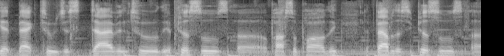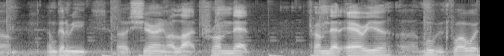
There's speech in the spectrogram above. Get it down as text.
get back to. Just dive into the epistles, uh, Apostle Paul, the, the fabulous epistles. Um, I'm going to be uh, sharing a lot from that from that area uh, moving forward.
